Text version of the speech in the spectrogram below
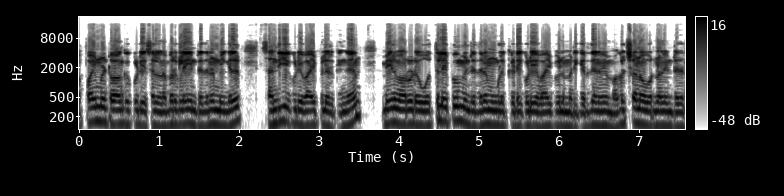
அப்பாயின்மெண்ட் வாங்கக்கூடிய சில நபர்களை இன்றைய தினம் நீங்கள் சந்திக்கக்கூடிய வாய்ப்பில் இருக்குங்க. மேலும் அவருடைய ஒத்துழைப்பும் இன்றைய தினம் உங்களுக்கு கிடைக்கக்கூடிய வாய்ப்புகளும் இருக்கிறது. எனவே மகிழ்ச்சியான ஒரு நாள் இன்றைய தினம்.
